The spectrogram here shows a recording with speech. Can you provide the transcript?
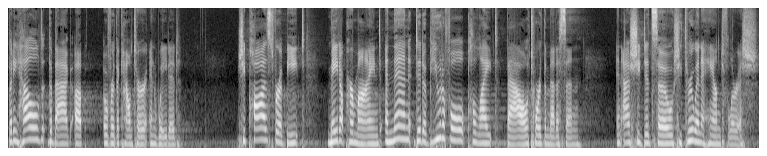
But he held the bag up over the counter and waited. She paused for a beat, made up her mind, and then did a beautiful, polite bow toward the medicine. And as she did so, she threw in a hand flourish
